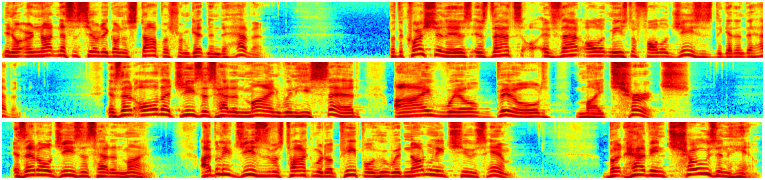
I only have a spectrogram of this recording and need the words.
you know, are not necessarily going to stop us from getting into heaven. But the question is, is, that is that all it means to follow Jesus to get into heaven? Is that all that Jesus had in mind when he said, I will build my church? Is that all Jesus had in mind? I believe Jesus was talking about a people who would not only choose him, but having chosen him,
